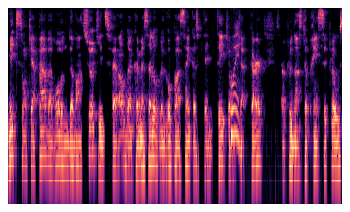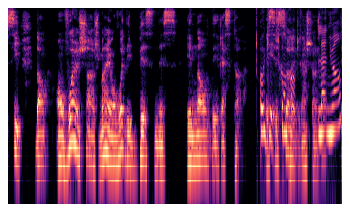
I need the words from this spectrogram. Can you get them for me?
mais qui sont capables d'avoir une devanture qui est différente d'un commerce à l'autre. Le groupe A5 Hospitalité qui ont quatre cartes, c'est un peu dans ce principe-là aussi. Donc, on voit un changement et on voit des business et non des restaurants. OK, je comprends. le grand changement. La nuance,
